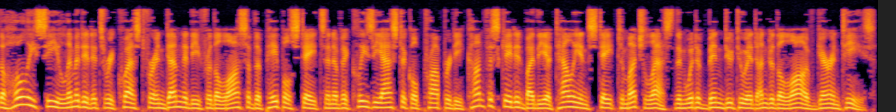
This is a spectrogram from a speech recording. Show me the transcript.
The Holy See limited its request for indemnity for the loss of the Papal States and of ecclesiastical property confiscated by the Italian state to much less than would have been due to it under the law of guarantees.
